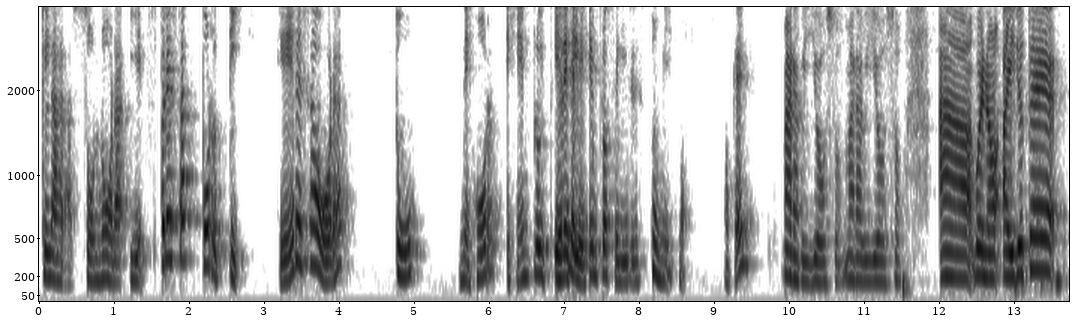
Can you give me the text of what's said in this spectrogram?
clara, sonora y expresa por ti, que eres ahora tu mejor ejemplo y eres el ejemplo a seguir, eres tú mismo. ¿Ok? Maravilloso, maravilloso. Ah, bueno, ahí yo te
